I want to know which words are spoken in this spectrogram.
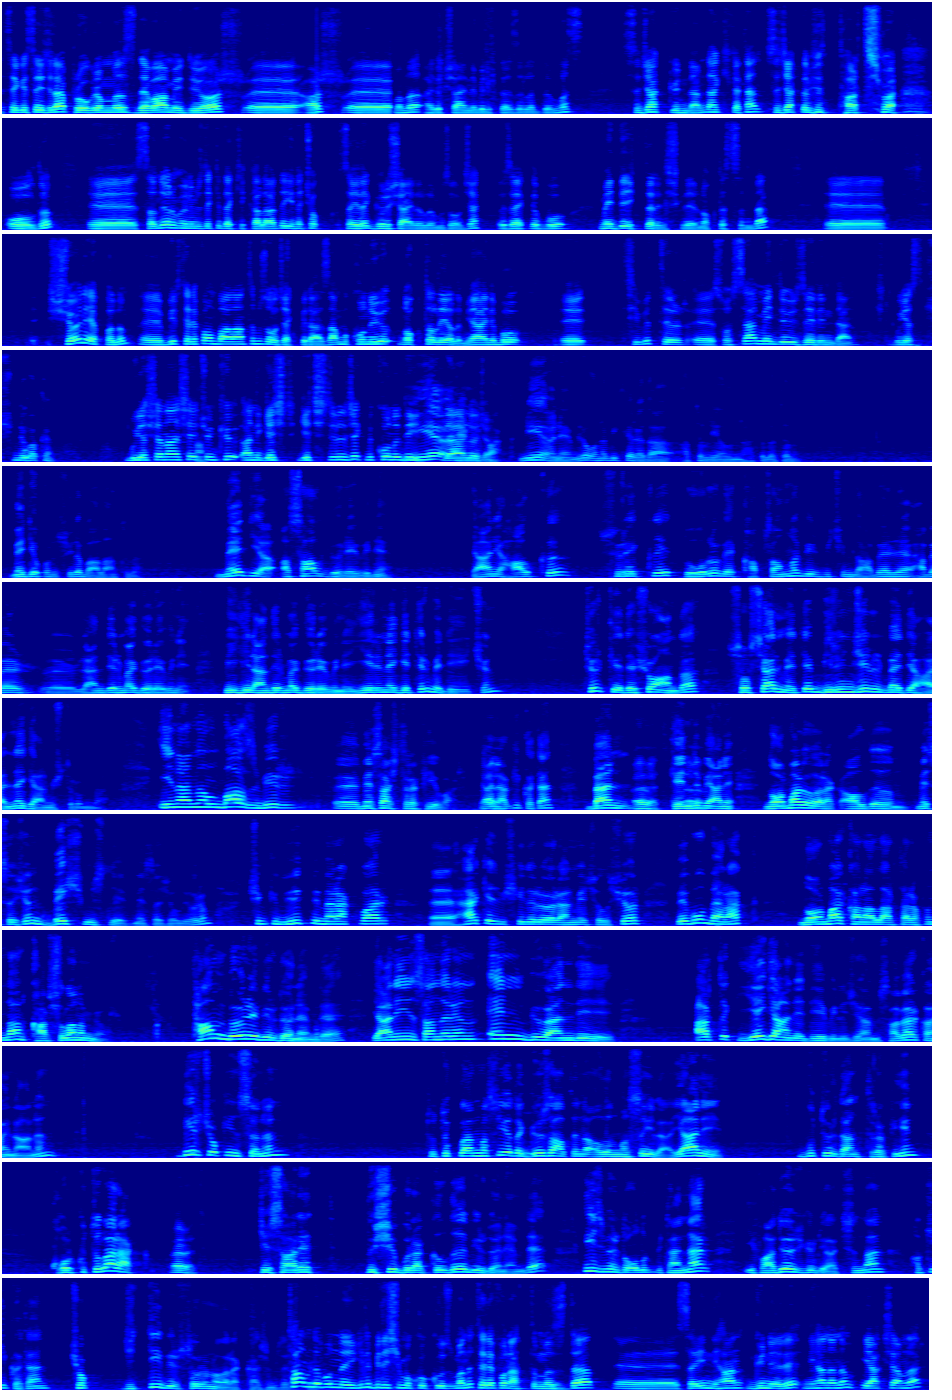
Evet sevgili seyirciler programımız devam ediyor. Ee, ar, e, bana Haluk Şahin'le birlikte hazırladığımız sıcak gündemde hakikaten sıcak da bir tartışma oldu. Ee, sanıyorum önümüzdeki dakikalarda yine çok sayıda görüş ayrılığımız olacak. Özellikle bu medya iktidar ilişkileri noktasında. Ee, şöyle yapalım. Ee, bir telefon bağlantımız olacak birazdan. Bu konuyu noktalayalım. Yani bu e, Twitter, e, sosyal medya üzerinden işte bu yas- Şimdi bu- bakın. Bu yaşanan şey çünkü hani geç, geçiştirilecek bir konu değil niye değerli önemli hocam. bak. Niye önemli? Onu bir kere daha hatırlayalım da hatırlatalım. Medya konusuyla bağlantılı. Medya asal görevini yani halkı sürekli doğru ve kapsamlı bir biçimde haberle, haberlendirme görevini, bilgilendirme görevini yerine getirmediği için Türkiye'de şu anda sosyal medya birincil medya haline gelmiş durumda. İnanılmaz bir e, mesaj trafiği var. Yani Evet. hakikaten ben Evet, kendim evet. yani normal olarak aldığım mesajın 5 misli mesaj alıyorum. Çünkü büyük bir merak var. E, herkes bir şeyleri öğrenmeye çalışıyor ve bu merak normal kanallar tarafından karşılanamıyor. Tam böyle bir dönemde yani insanların en güvendiği artık yegane diyebileceğimiz haber kaynağının birçok insanın tutuklanması ya da gözaltına alınmasıyla yani bu türden trafiğin korkutularak Evet. cesaret dışı bırakıldığı bir dönemde İzmir'de olup bitenler ifade özgürlüğü açısından hakikaten çok ciddi bir sorun olarak karşımıza Tam çıkıyor. da bununla ilgili bilişim hukuku uzmanı telefon attığımızda e, Sayın Nihan Güner'i. Nihan Hanım iyi akşamlar.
